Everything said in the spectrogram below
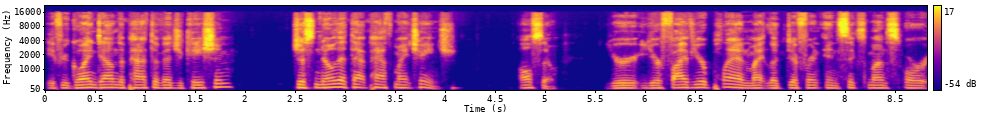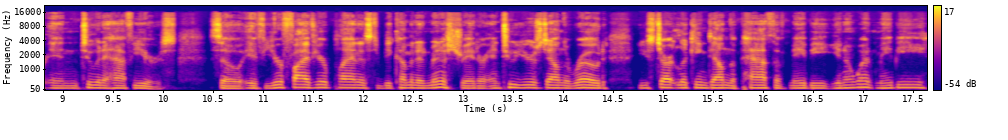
if you're going down the path of education, just know that that path might change also your your five year plan might look different in six months or in two and a half years so if your five year plan is to become an administrator and two years down the road you start looking down the path of maybe you know what maybe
